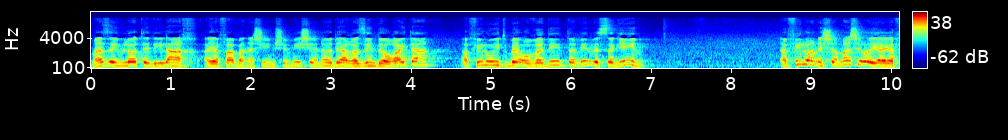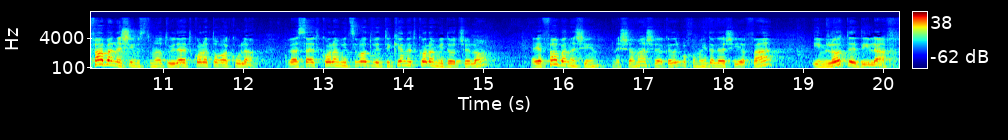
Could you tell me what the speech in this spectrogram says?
מה זה אם לא תדעי לך היפה בנשים? שמי שאינו יודע רזין דאורייתא אפילו יתבה עובדין תבין וסגין. אפילו הנשמה שלו היא היפה בנשים, זאת אומרת הוא ידע את כל התורה כולה ועשה את כל המצוות ותיקן את כל המידות שלו. היפה בנשים, נשמה שהקדוש ברוך הוא מעיד עליה שהיא יפה, אם לא תדעי לך,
